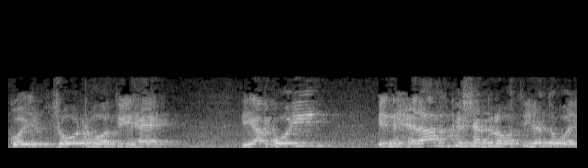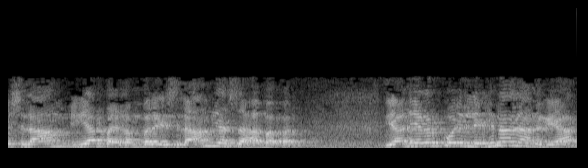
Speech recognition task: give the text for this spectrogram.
کوئی چوٹ ہوتی ہے یا کوئی انحراف کی شکل ہوتی ہے تو وہ اسلام یا پیغمبر اسلام یا صحابہ پر۔ یعنی اگر کوئی لکھنا جان گیا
